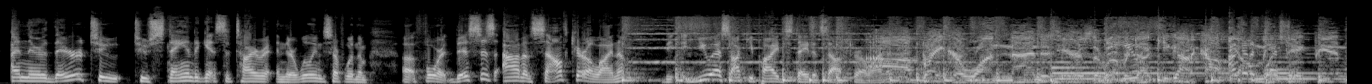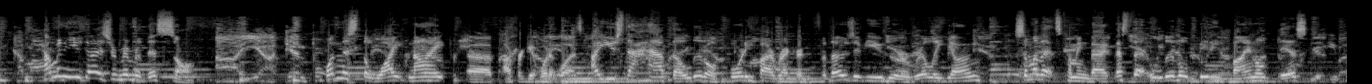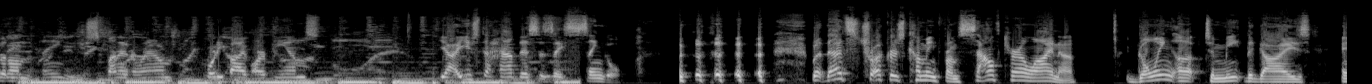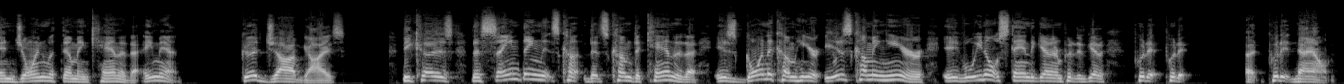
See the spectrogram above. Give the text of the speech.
and they're there to to stand against a tyrant, and they're willing to suffer with them uh, for it. This is out of South Carolina, the U.S. occupied state of South Carolina. Uh, breaker one nine. This the rubber you, duck. You got a copy I got a question. Come on. How many of you guys remember this song? Uh, yeah, ten four. Wasn't this the White Knight? Uh, I forget what it was. I used to have the little 45 record. For those of you who are really young, some of that's coming back. That's that little bitty vinyl disc that you put on the thing and you spun it around 45 RPMs. Yeah, I used to have this as a single. but that's truckers coming from South Carolina going up to meet the guys and join with them in Canada. Amen. Good job, guys. Because the same thing that's come, that's come to Canada is going to come here, is coming here if we don't stand together and put it together, put it, put it, uh, put it down.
